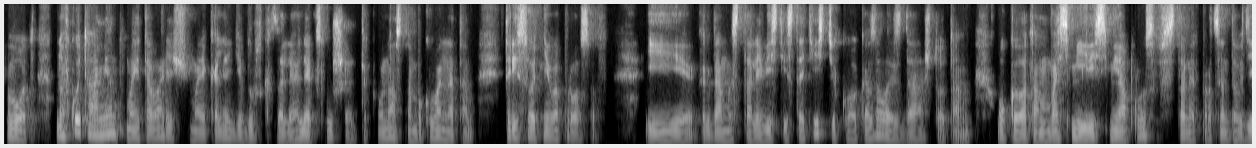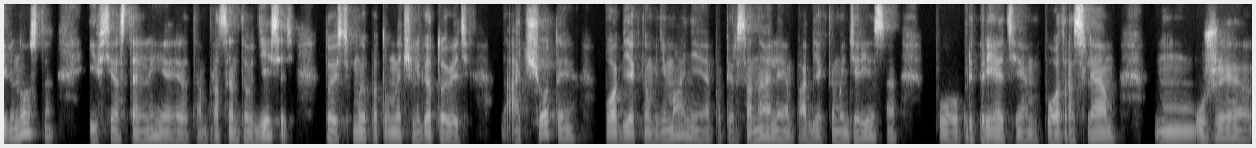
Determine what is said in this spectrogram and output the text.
Вот. Но в какой-то момент мои товарищи, мои коллеги вдруг сказали, Олег, слушай, так у нас там буквально там три сотни вопросов. И когда мы стали вести статистику, оказалось, да, что там около там 8 или 7 опросов составляют процентов 90, и все остальные это там процентов 10. То есть мы потом начали готовить отчеты по объектам внимания, по персоналиям, по объектам интереса, по предприятиям, по отраслям, уже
